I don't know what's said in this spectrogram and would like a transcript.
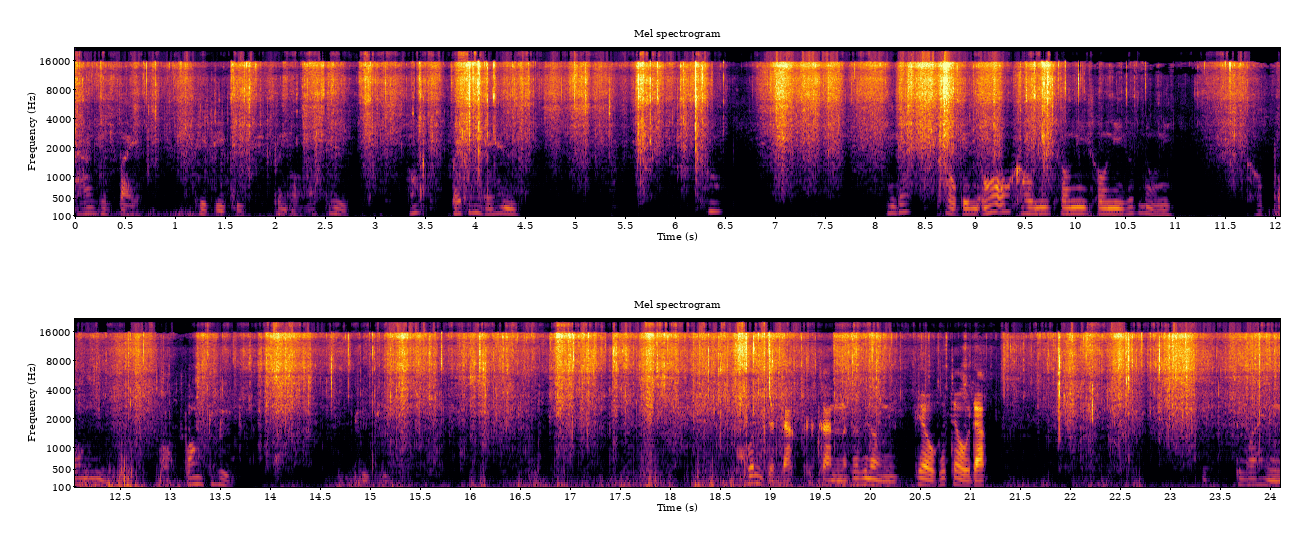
ทางขึ้นไปพี่พี่พี่เพิ่นออกมาพี่เอ้าไปทางไหนนี่นี่เด้อเขาเป็นอ้โอ้เขานี่เขานี่เขานี่ครับน้องนี่ เขาป้องนี่ออกป้องพี่พี่พี่คนจะดักคือกันนะครับพี่น้องนี่แผ่วเขาเจ้าดักแต่ว่าเห็น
